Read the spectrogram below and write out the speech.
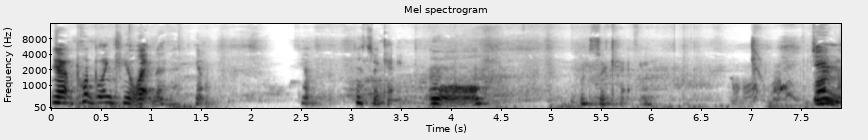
Yeah, put Blinky away then. Yeah. Yeah, that's okay. Oh, it's okay. Jen.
